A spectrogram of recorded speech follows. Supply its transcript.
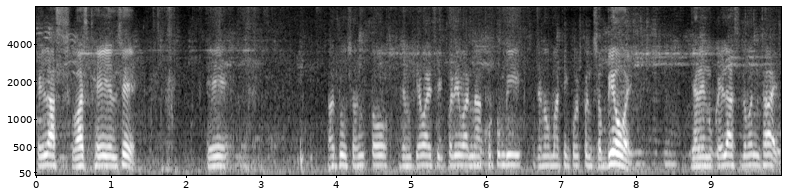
કૈલાસવાસ થયેલ છે, એ સાધુ સંતો જેમ કહેવાય છે પરિવારના કુટુંબીજનોમાંથી કોઈ પણ સભ્ય હોય, જ્યારે એનું કૈલાસ ગમન થાય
